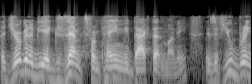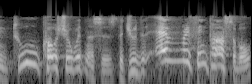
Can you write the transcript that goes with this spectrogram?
that you're going to be exempt from paying me back that money is if you bring two kosher witnesses that you did everything possible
